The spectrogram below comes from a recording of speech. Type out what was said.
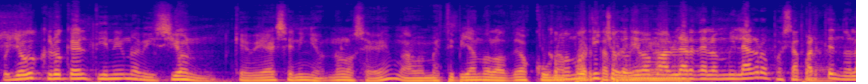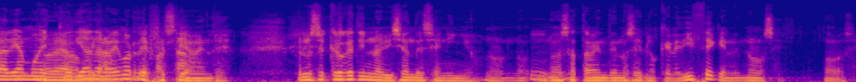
Pues yo creo que él tiene una visión que vea a ese niño. No lo sé, ¿eh? me estoy pillando los dedos con Como hemos dicho que íbamos a hablar de los milagros, pues aparte pues no lo habíamos estudiado, no lo habíamos repasado. Efectivamente. Pero no sé, creo que tiene una visión de ese niño. No, no, no, exactamente, no sé lo que le dice, que no lo sé. No lo sé.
